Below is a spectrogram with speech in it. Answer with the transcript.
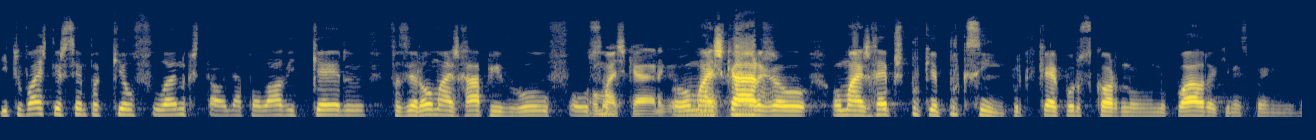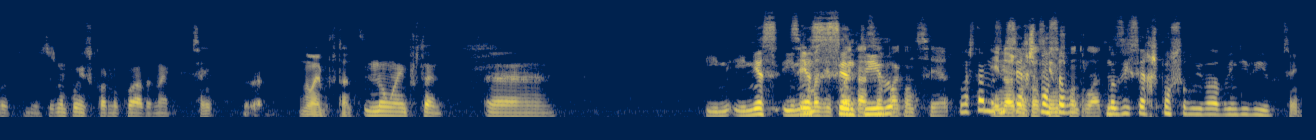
E tu vais ter sempre aquele fulano que está a olhar para o lado e quer fazer ou mais rápido ou, ou, ou mais carga ou, ou mais, mais carga ou, ou, mais reps porquê? porque sim porque quer pôr o score no, no quadro. Aqui nem se põe vocês não põem o score no quadro não é? sim. Não é importante. Não é importante. Uh, e, e, nesse, e sim, nesse mas isso sentido vai estar sempre a acontecer. lá está, mas e nós é não conseguimos controlar tudo. mas isso é responsabilidade do indivíduo. Sim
